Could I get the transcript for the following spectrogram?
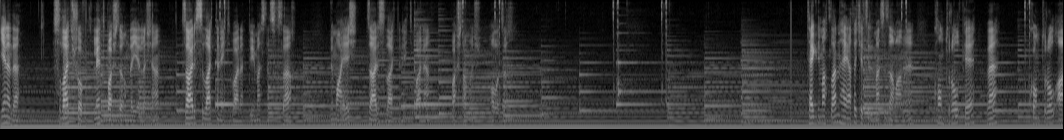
Yenə də Slide Show lent başlığında yerləşən cari slaytdan etibarən düyməsini sıxsaq, nümayiş cari slaytdan etibarən başlamış olacaq. Təqdimatların həyata keçirilməsi zamanı Ctrl-P və Ctrl-A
